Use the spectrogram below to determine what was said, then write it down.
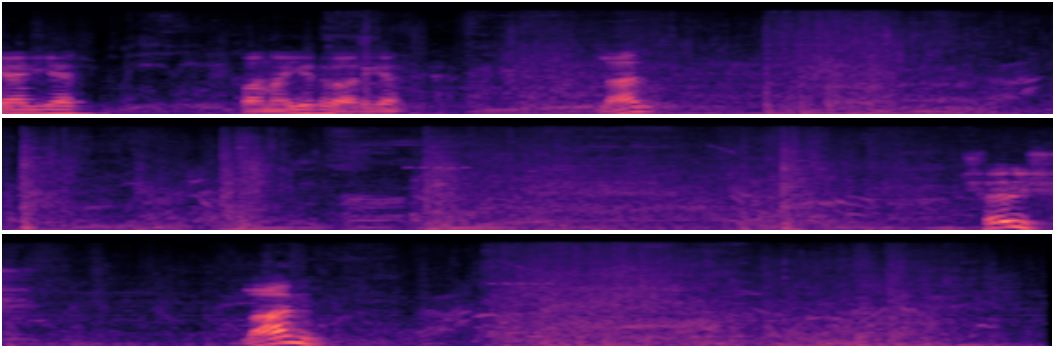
Gel gel. Panayır var gel. Lan. Çöş. Lan. Canlanacaksın mı? The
